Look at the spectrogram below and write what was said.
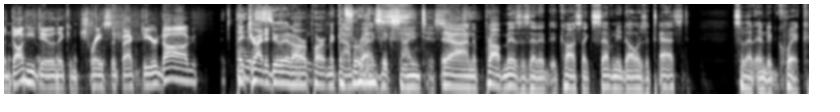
a doggy do, they can trace it back to your dog. They That tried to do it at our creepy. apartment The complex. forensic scientist. Yeah, and the problem is, is that it, it costs like seventy dollars a test, so that ended quick.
